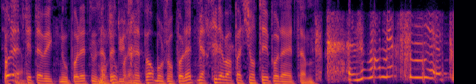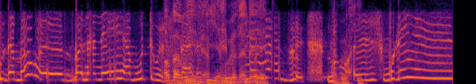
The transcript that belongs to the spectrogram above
c'est Paulette clair. est avec nous. Paulette nous Bonjour, appelle du Paulette. Tréport. Bonjour Paulette. Merci d'avoir patienté, Paulette. Je vous remercie. Euh, Tout d'abord, euh, bonne année à vous tous. Ah bah oui, Merci, merci, à vous bonne aussi, année. Bon, euh, je voulais euh,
